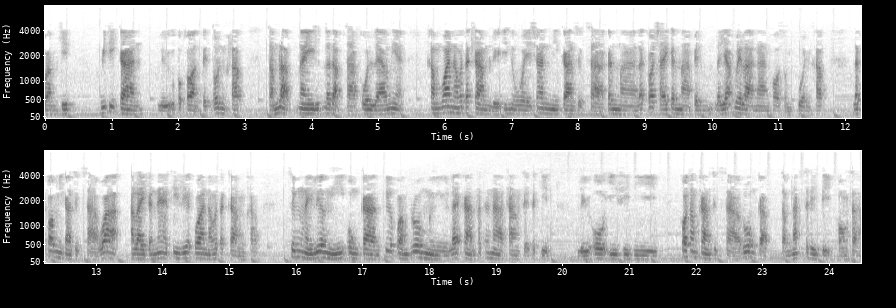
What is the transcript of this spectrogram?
ความคิด วิธีการหรืออุปกรณ์เป็นต้นครับสำหรับในระดับสากลแล้วเนี่ยคำว่านวัตกรรมหรือ innovation มีการศึกษากันมา และก็ใช้กันมาเป็นระยะเวลานานพอสมควรครับ แล้วก็มีการศึกษาว่าอะไรกันแน่ที่เรียกว่านวัตกรรมครับ ซึ่งในเรื่องนี้องค์การเพื่อความร่วมมือและการพัฒนาทางเศรษฐกิจ หรือ OECD ก็ทำการศึกษาร่วมกับสำนักสถิติของสห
